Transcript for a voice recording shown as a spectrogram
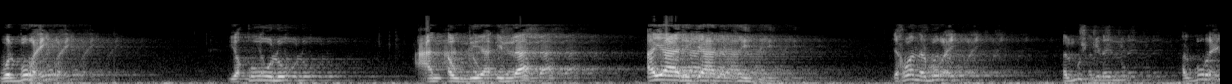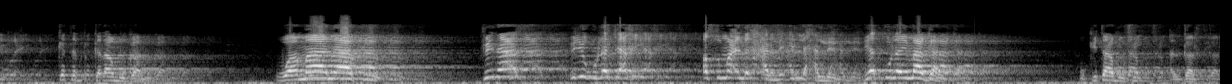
والبرعي يقول عن أولياء الله أيا رجال الغيب؟ يا أخوانا البرعي المشكلة إنه البرعي كتب كلامه قال وما ناكل في ناس يقول لك يا أخي أصلا ما عندك حل إلا حلين يقول لي ما قال. وكتابه فيه قال فيه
